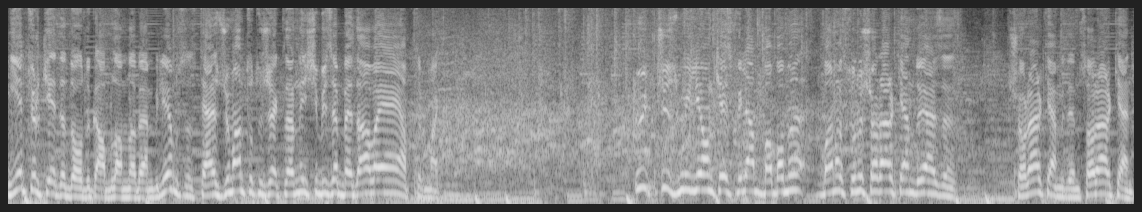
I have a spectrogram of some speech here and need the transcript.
niye Türkiye'de doğduk ablamla ben biliyor musunuz? Tercüman tutacaklarını işi bize bedavaya yaptırmak. 300 milyon kez filan babamı bana sunu sorarken duyarsınız. Sorarken mi dedim sorarken.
